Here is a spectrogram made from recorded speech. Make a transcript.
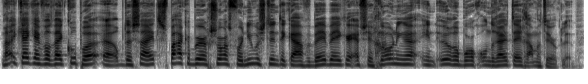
maar ik kijk even wat wij koppen eh, op de site. Spakenburg zorgt voor nieuwe stunt in KVB-beker. FC Groningen in Euroborg onderuit tegen amateurclub.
